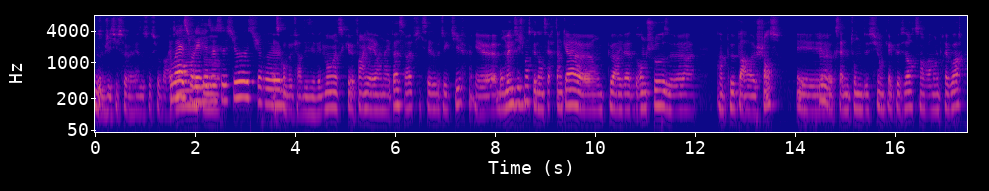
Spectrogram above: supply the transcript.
nos objectifs sur les réseaux sociaux, par exemple. Ouais, sur les réseaux sociaux, sur. Euh, Est-ce qu'on veut faire des événements Est-ce que, enfin, on n'avait pas, c'est vrai, fixé des objectifs. Et euh, bon, même si je pense que dans certains cas, euh, on peut arriver à de grandes choses un peu par chance et mm. que ça nous tombe dessus en quelque sorte sans vraiment le prévoir.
